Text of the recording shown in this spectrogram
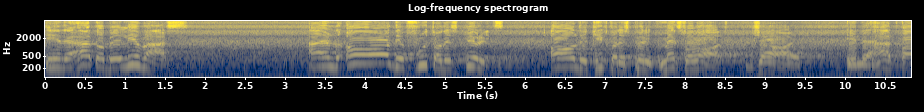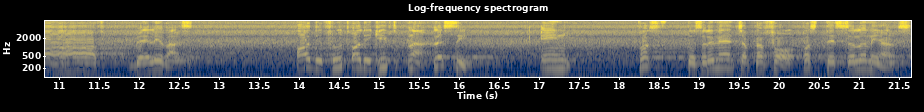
in the heart of believers. And all the fruit of the Spirit, all the gift of the Spirit makes for what? Joy in the heart of believers. All the fruit, all the gift. Now, let's see. In First Thessalonians chapter 4, First Thessalonians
